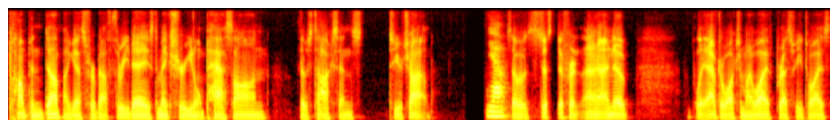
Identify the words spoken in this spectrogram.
pump and dump, I guess, for about three days to make sure you don't pass on those toxins to your child. Yeah. So it's just different. I, I know after watching my wife breastfeed twice,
